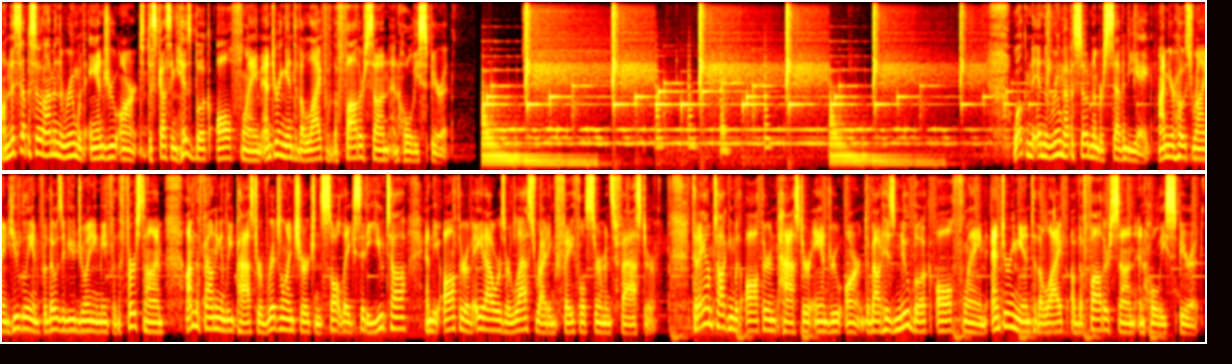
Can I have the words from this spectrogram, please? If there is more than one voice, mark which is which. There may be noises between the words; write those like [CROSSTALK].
Speaker 1: On this episode, I'm in the room with Andrew Arndt discussing his book, All Flame Entering into the Life of the Father, Son, and Holy Spirit. Welcome to In the Room, episode number 78. I'm your host, Ryan Huguley, and for those of you joining me for the first time, I'm the founding and lead pastor of Ridgeline Church in Salt Lake City, Utah, and the author of Eight Hours or Less Writing Faithful Sermons Faster. Today I'm talking with author and pastor Andrew Arndt about his new book, All Flame Entering into the Life of the Father, Son, and Holy Spirit.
